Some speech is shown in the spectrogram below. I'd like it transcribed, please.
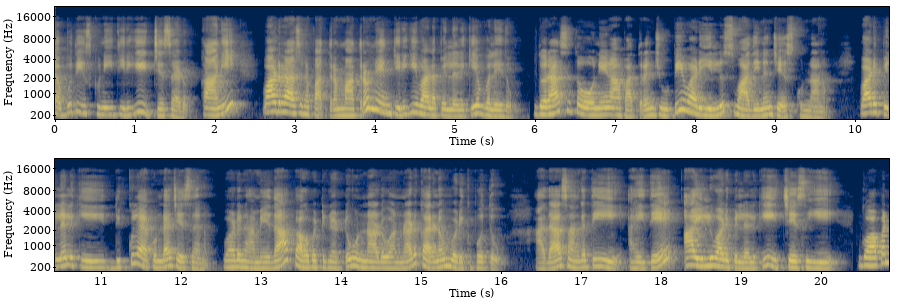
డబ్బు తీసుకుని తిరిగి ఇచ్చేశాడు. కానీ వాడు రాసిన పత్రం మాత్రం నేను తిరిగి వాళ్ళ పిల్లలకి ఇవ్వలేదు. దురాశతో నేను ఆ పత్రం చూపి వాడి ఇల్లు స్వాధీనం చేసుకున్నాను. వాడి పిల్లలకి దిక్కు లేకుండా చేశాను. వాడు నా మీద పగబెట్టినట్టు ఉన్నాడు అన్నాడు కరణం వడికిపోతూ. అదా సంగతి. అయితే ఆ ఇల్లు వాడి పిల్లలకి ఇచ్చేసి గోపన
